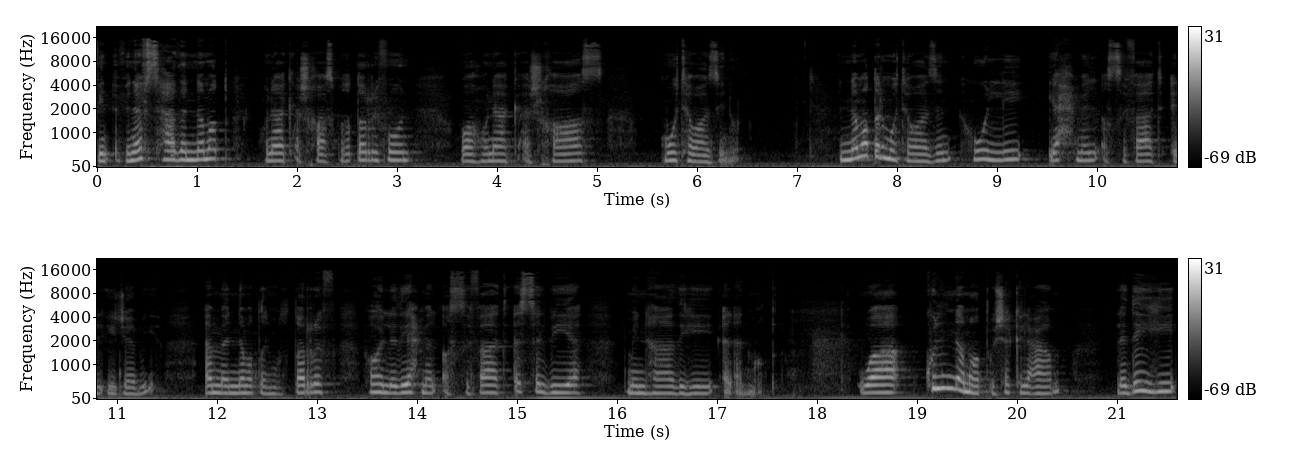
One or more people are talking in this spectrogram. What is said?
في نفس هذا النمط هناك أشخاص متطرفون وهناك أشخاص متوازنون. النمط المتوازن هو اللي يحمل الصفات الإيجابية. أما النمط المتطرف فهو الذي يحمل الصفات السلبية من هذه الأنماط. وكل نمط بشكل عام لديه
